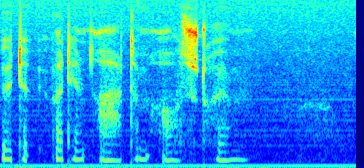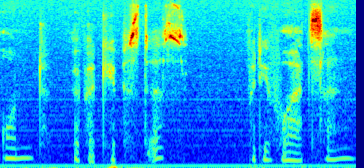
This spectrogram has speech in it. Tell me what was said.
über den Atem ausströmen und übergibst es über die Wurzeln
